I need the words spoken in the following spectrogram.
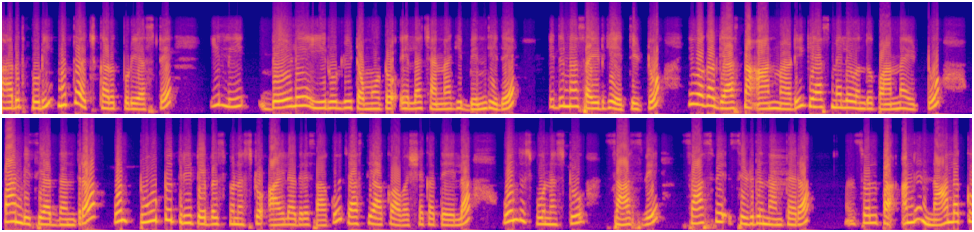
ಖಾರದ ಪುಡಿ ಮತ್ತೆ ಅಚ್ ಖಾರದ ಪುಡಿ ಅಷ್ಟೇ. ಇಲ್ಲಿ ಬೇಳೆ, ಈರುಳ್ಳಿ, ಟೊಮೊಟೊ ಎಲ್ಲ ಚೆನ್ನಾಗಿ ಬೆಂದಿದೆ. ಇದನ್ನ ಸೈಡ್ಗೆ ಎತ್ತಿಟ್ಟು, ಇವಾಗ ಗ್ಯಾಸ್ನ ಆನ್ ಮಾಡಿ ಗ್ಯಾಸ್ ಮೇಲೆ ಒಂದು ಪಾನ್ನ ಇಟ್ಟು ಪಾನ್ ಬಿಸಿ ಆದ ನಂತರ ಒಂದ್ ಟೂ ಟು ತ್ರೀ ಟೇಬಲ್ ಸ್ಪೂನ್ ಅಷ್ಟು ಆಯಿಲ್ ಆದ್ರೆ ಸಾಕು. ಜಾಸ್ತಿ ಹಾಕೋ ಅವಶ್ಯಕತೆ ಇಲ್ಲ. ಒಂದು ಸ್ಪೂನ್ ಅಷ್ಟು ಸಾಸಿವೆ ಸಾಸಿವೆ ಸಿಡಿದ ನಂತರ ಸ್ವಲ್ಪ, ಅಂದ್ರೆ ನಾಲ್ಕು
